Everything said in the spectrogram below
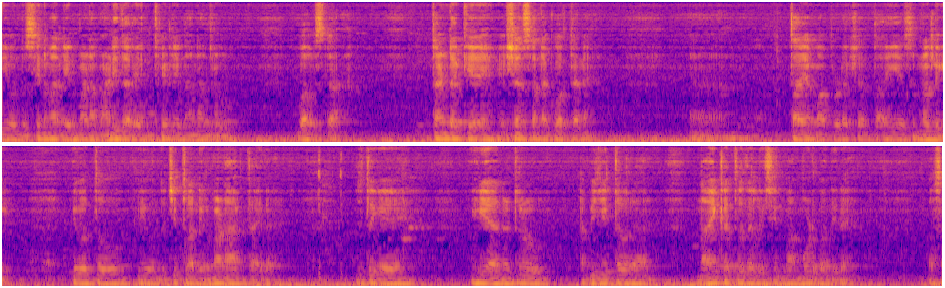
ಈ ಒಂದು ಸಿನಿಮಾ ನಿರ್ಮಾಣ ಮಾಡಿದ್ದಾರೆ ಅಂತ ಹೇಳಿ ನಾನಾದರೂ ಭಾವಿಸ್ತಾ ತಂಡಕ್ಕೆ ಯಶಸ್ಸನ್ನು ಕೋರ್ತೇನೆ ತಾಯಮ್ಮ ಪ್ರೊಡಕ್ಷನ್ ತಾಯಿ ಹೆಸರಿನಲ್ಲಿ ಇವತ್ತು ಈ ಒಂದು ಚಿತ್ರ ನಿರ್ಮಾಣ ಆಗ್ತಾ ಇದೆ. ಜೊತೆಗೆ ಹಿರಿಯ ನಟರು ಅಭಿಜಿತ್ ಅವರ ನಾಯಕತ್ವದಲ್ಲಿ ಸಿನಿಮಾ ಮೂಡಿ ಬಂದಿದೆ. ಹೊಸ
